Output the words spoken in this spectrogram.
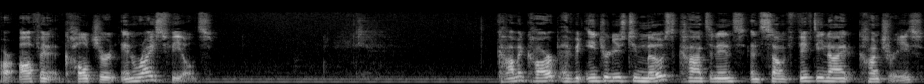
are often cultured in rice fields. Common carp have been introduced to most continents and some 59 countries.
